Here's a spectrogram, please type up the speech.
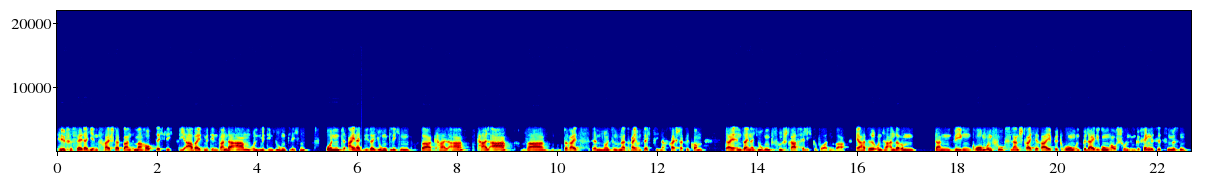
Hilfefelder hier in Freistadt waren immer hauptsächlich die Arbeit mit den Wanderarmen und mit den Jugendlichen. Und einer dieser Jugendlichen war Karl A. Karl A. war bereits 1963 ähm, nach Freistadt gekommen, da er in seiner Jugend früh straffällig geworden war. Er hatte unter anderem dann wegen groben Unfugs, Landstreicherei, Bedrohung und Beleidigung auch schon im Gefängnis sitzen müssen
